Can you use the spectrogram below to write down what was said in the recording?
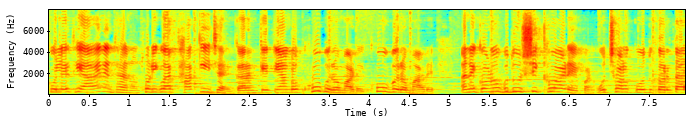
સ્કૂલેથી આવે ને થાનું થોડીક વાર થાકી જાય કારણ કે ત્યાં આગળ ખૂબ રમાડે ખૂબ રમાડે અને ઘણું બધું શીખવાડે પણ. ઉછળ કૂદ કરતા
